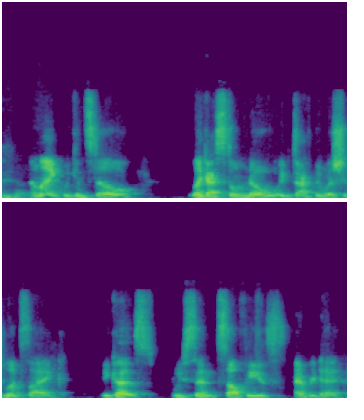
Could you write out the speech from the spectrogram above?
Mm-hmm. And like we can still like I still know exactly what she looks like because we send selfies every day.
